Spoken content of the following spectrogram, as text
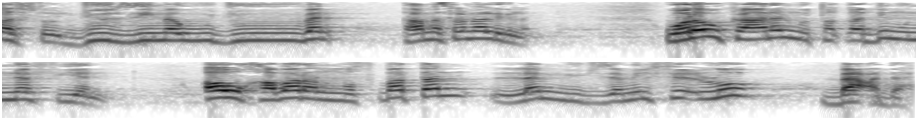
qasto juzima wujuban taa masle ma ligna walow kaana almutaqadimu nafyan aw khabara muhbatan lam yujzam ilficlu bacdah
